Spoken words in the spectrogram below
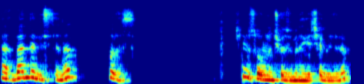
Ha, benden istenen burası. Şimdi sorunun çözümüne geçebilirim.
